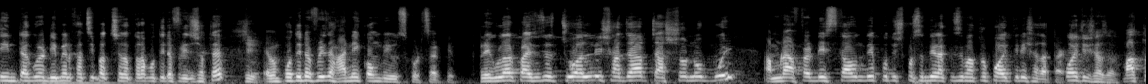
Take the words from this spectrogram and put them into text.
তিনটা করে ডিমের খাঁচি পাচ্ছেন আপনারা প্রতিটা ফ্রিজের সাথে। এবং প্রতিটা ফ্রিজে হানি কম্বি ইউজ করছে আর কি। রেগুলার প্রাইস হচ্ছে চুয়াল্লিশ হাজার চারশো নব্বই। আমরা আফটার ডিসকাউন্ট দিয়ে পঁচিশ পার্সেন্ট দিয়ে রাখতেছি মাত্র পঁয়ত্রিশ হাজার টাকা। পঁয়ত্রিশ হাজার। মাত্র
